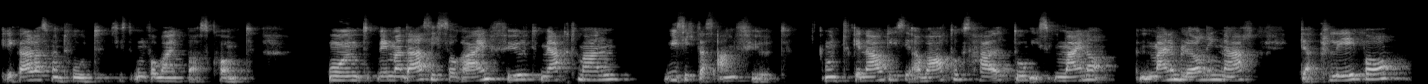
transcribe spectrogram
egal was man tut, es ist unvermeidbar, es kommt. Und wenn man da sich so reinfühlt, merkt man, wie sich das anfühlt. Und genau diese Erwartungshaltung ist meiner, meinem Learning nach der Kleber,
